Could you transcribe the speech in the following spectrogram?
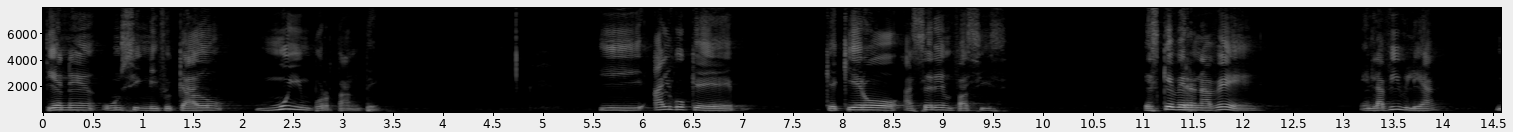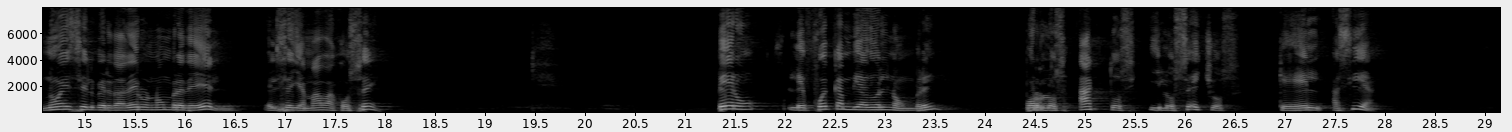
tiene un significado muy importante. Y algo que, que quiero hacer énfasis es que Bernabé en la Biblia no es el verdadero nombre de él. Él se llamaba José. Pero le fue cambiado el nombre por los actos y los hechos que él hacía.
